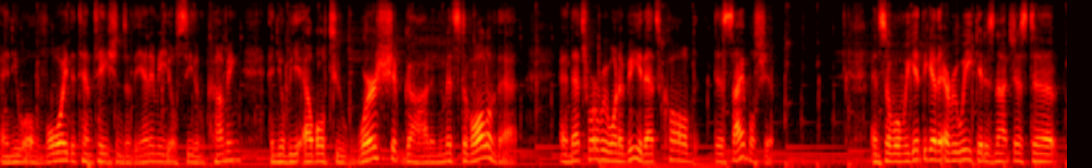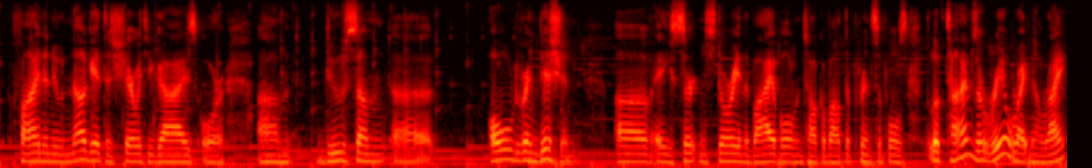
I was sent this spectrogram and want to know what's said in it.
and you will avoid the temptations of the enemy. You'll see them coming and you'll be able to worship God in the midst of all of that. And that's where we want to be. That's called discipleship. And so when we get together every week, it is not just to find a new nugget to share with you guys or um, do some uh, old rendition of a certain story in the Bible and talk about the principles. Look, times are real right now, right?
